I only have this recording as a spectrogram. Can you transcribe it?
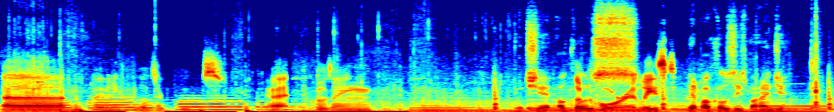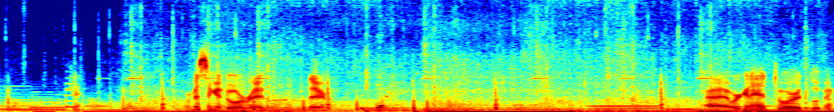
Uh, do I have any gloves or boots? Alright, closing Good shit. I'll the close. core at least. Yep, I'll close these behind you. Okay. We're missing a door right there. Yep. Alright, we're gonna head towards looping.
